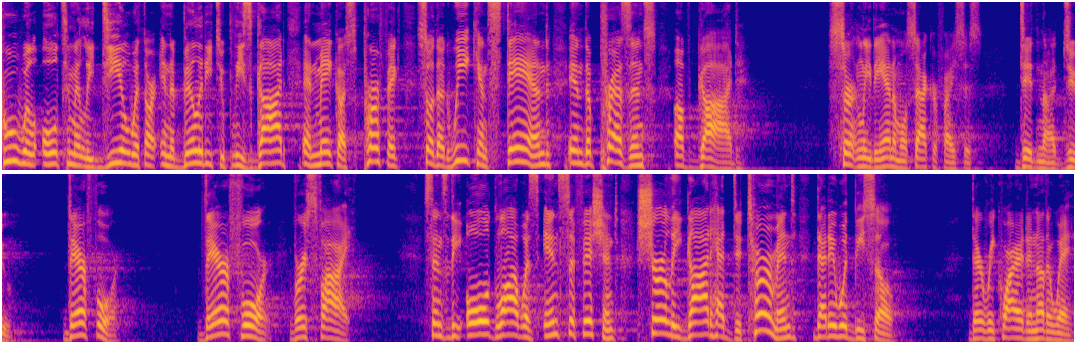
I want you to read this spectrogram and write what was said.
Who will ultimately deal with our inability to please God and make us perfect so that we can stand in the presence of God? Certainly, the animal sacrifices did not do. Therefore, Therefore, verse 5 since the old law was insufficient, surely God had determined that it would be so. There required another way.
